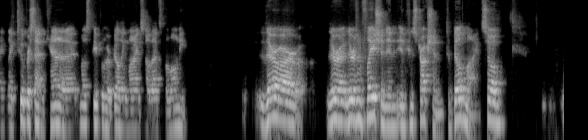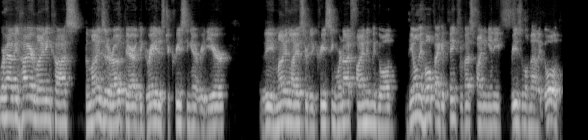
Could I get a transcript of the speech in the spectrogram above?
like, like 2% in Canada. Most people who are building mines know that's baloney. There are there are, there's inflation in, in construction to build mines. So we're having higher mining costs. The mines that are out there, the grade is decreasing every year. The mine lives are decreasing. We're not finding the gold the only hope I could think of us finding any reasonable amount of gold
